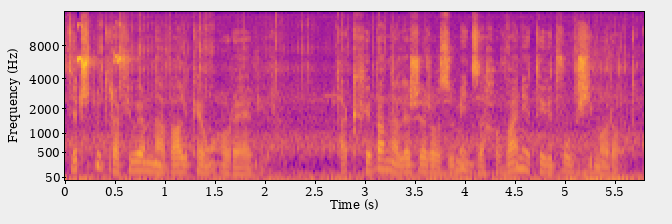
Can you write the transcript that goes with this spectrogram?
Styczniu trafiłem na walkę o rewir. Tak chyba należy rozumieć zachowanie tych dwóch zimorodków.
